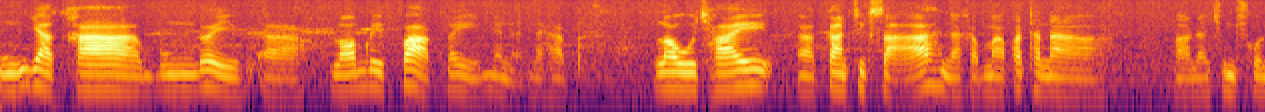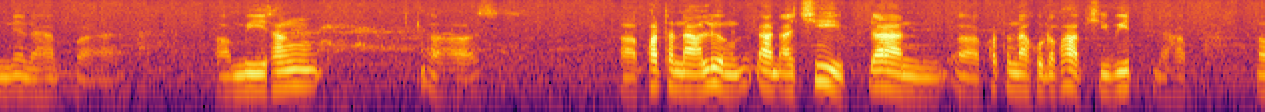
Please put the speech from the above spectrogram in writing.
มุงหญ้าคามุงด้วยล้อมด้วยฟากได้เนี่นนะครับ เราใช้การศึกษานะครับมาพัฒนาในชุมชนเนี่ยนะครับมีทั้งพัฒนาเรื่องด้านอาชีพ ด้านพัฒนาคุณภาพชีวิตนะครับ เรา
